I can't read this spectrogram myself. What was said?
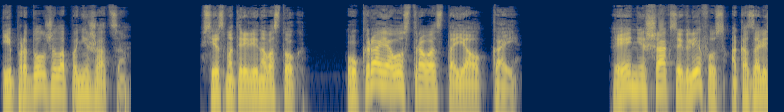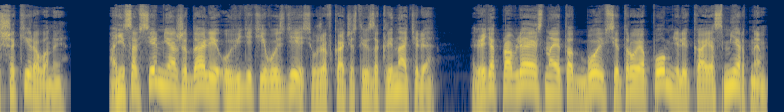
и продолжила понижаться. Все смотрели на восток. У края острова стоял Кай. Энни, Шакс и Глефус оказались шокированы. Они совсем не ожидали увидеть его здесь, уже в качестве заклинателя. Ведь отправляясь на этот бой, все трое помнили Кая смертным,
